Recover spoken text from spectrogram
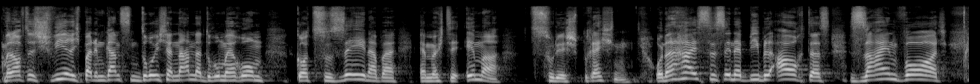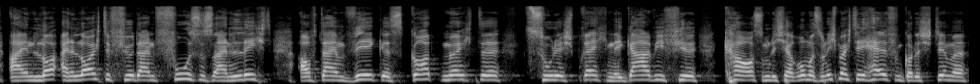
Weil oft ist es schwierig, bei dem ganzen Durcheinander drumherum Gott zu sehen, aber er möchte immer zu dir sprechen. Und dann heißt es in der Bibel auch, dass sein Wort ein eine Leuchte für deinen Fuß ist, ein Licht auf deinem Weg ist. Gott möchte zu dir sprechen, egal wie viel Chaos um dich herum ist. Und ich möchte dir helfen, Gottes Stimme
